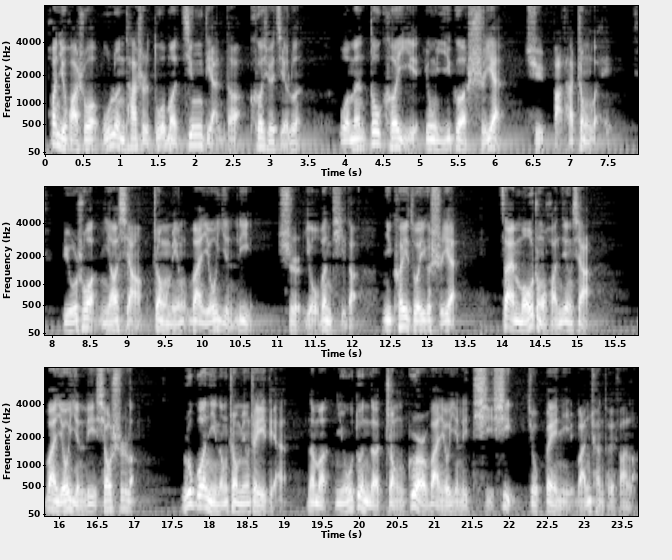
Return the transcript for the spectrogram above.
换句话说，无论它是多么经典的科学结论，我们都可以用一个实验去把它证伪。比如说，你要想证明万有引力是有问题的，你可以做一个实验，在某种环境下，万有引力消失了。如果你能证明这一点，那么牛顿的整个万有引力体系就被你完全推翻了，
